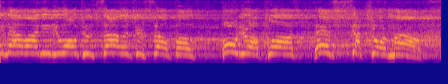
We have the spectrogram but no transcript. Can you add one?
Right now, I need you all to silence your cell phones, hold your applause, and shut your mouths.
